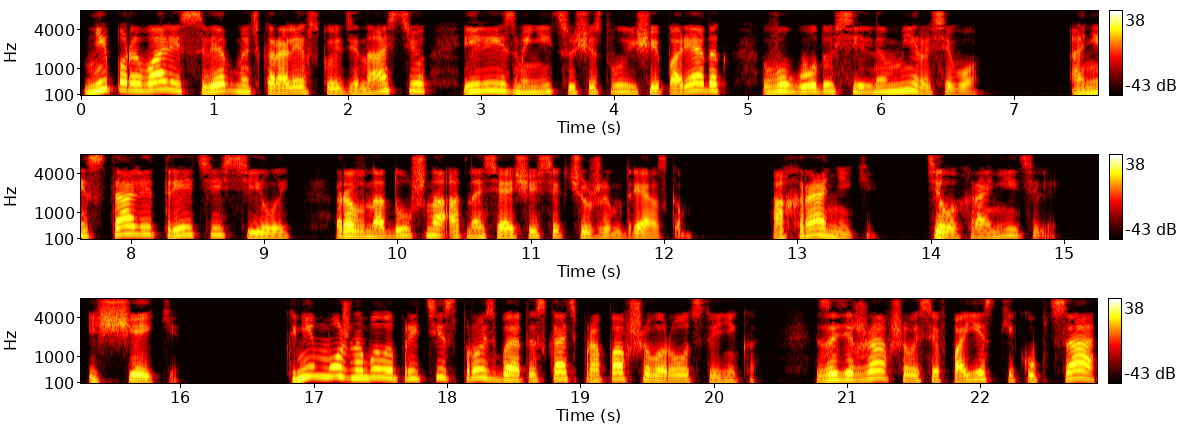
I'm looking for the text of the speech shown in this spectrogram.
не порывались свергнуть королевскую династию или изменить существующий порядок в угоду сильным мира сего. Они стали третьей силой, равнодушно относящейся к чужим дрязгам. Охранники, телохранители, ищейки. К ним можно было прийти с просьбой отыскать пропавшего родственника, задержавшегося в поездке купца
